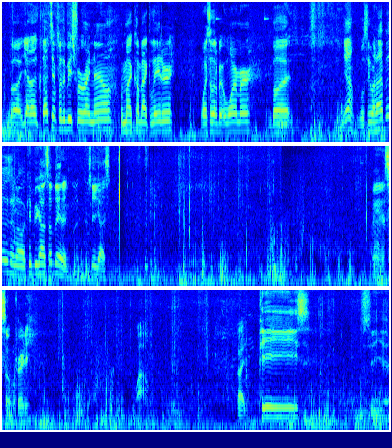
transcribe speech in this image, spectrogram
But yeah, that, that's it for the beach for right now. We might come back later when it's a little bit warmer. But yeah, we'll see what happens and I'll keep you guys updated. See you guys. Man, it's so pretty. Wow. All right, peace. See ya.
